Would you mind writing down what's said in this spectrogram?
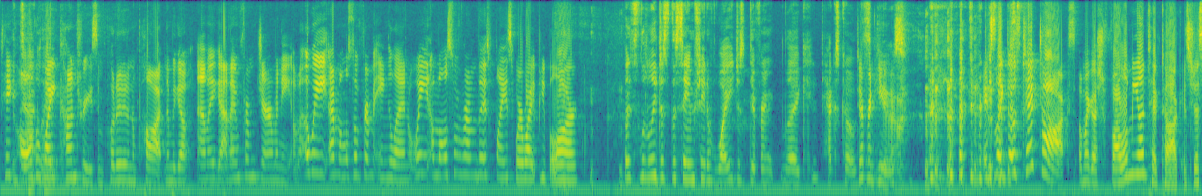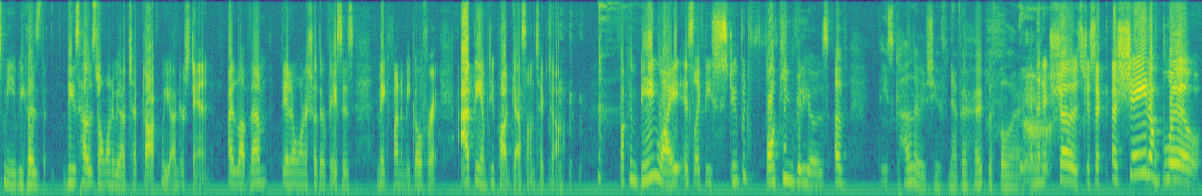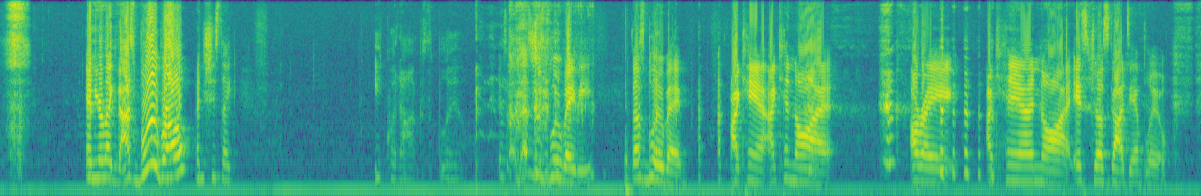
Take all the white countries and put it in a pot, and then we go, oh my god, I'm from Germany. Um, Oh wait, I'm also from England. Wait, I'm also from this place where white people are. But it's literally just the same shade of white, just different like hex codes. Different Yeah. hues. It's like those TikToks. Oh my gosh, follow me on TikTok. It's just me because these hoes don't want to be on TikTok. We understand. I love them. They don't want to show their faces. Make fun of me. Go for it. At the empty podcast on TikTok. fucking being white is like these stupid fucking videos of these colors you've never heard before. And then it shows just a, a shade of blue. And you're like, that's blue, bro. And she's like, Equinox blue. That's just blue, baby. That's blue, babe. I can't. I cannot. All right. I cannot. It's just goddamn blue.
